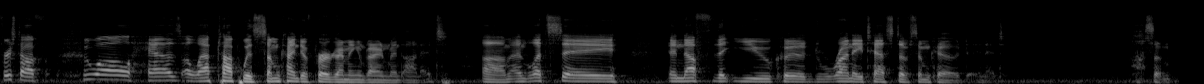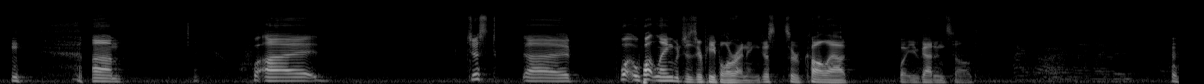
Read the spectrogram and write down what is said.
first off, who all has a laptop with some kind of programming environment on it? Um, and let's say enough that you could run a test of some code in it. Awesome. um, uh, just uh, what, what languages are people running? Just sort of call out what you've got installed.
